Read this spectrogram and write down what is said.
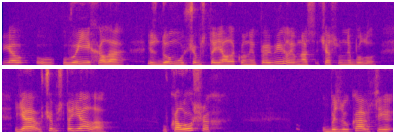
Я виїхала із дому, в чому стояла. Коли прибігли, в нас часу не було. Я в чому стояла? В калошах, у безрукавці,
